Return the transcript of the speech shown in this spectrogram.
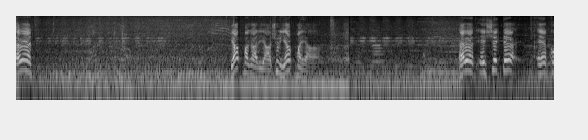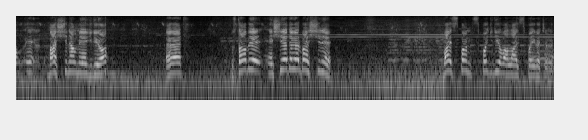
Evet. Yapma gari ya. Şunu yapma ya. Evet eşek de e, e, başçını almaya gidiyor. Evet. Mustafa abi eşeğe de ver başçını. Vay spam, spa gidiyor vallahi spayı kaçırdık.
